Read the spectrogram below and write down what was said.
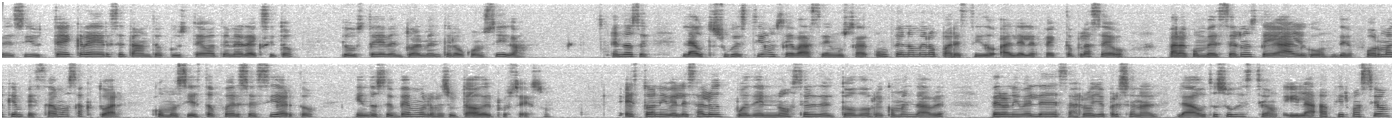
Es decir, usted creerse tanto que usted va a tener éxito, que usted eventualmente lo consiga. Entonces, la autosugestión se basa en usar un fenómeno parecido al del efecto placebo para convencernos de algo de forma que empezamos a actuar como si esto fuese cierto y entonces vemos los resultados del proceso. Esto a nivel de salud puede no ser del todo recomendable, pero a nivel de desarrollo personal, la autosugestión y la afirmación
